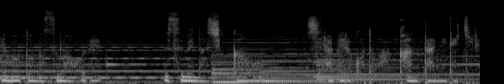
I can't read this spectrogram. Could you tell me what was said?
手元のスマホで娘の疾患を調べることは簡単にできる。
